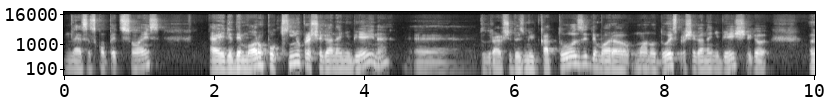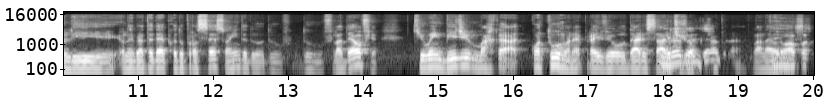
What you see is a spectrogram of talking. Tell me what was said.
nessas competições. Aí ele demora um pouquinho para chegar na NBA, né? É, do draft de 2014, demora um ano ou dois para chegar na NBA, chega ali, eu lembro até da época do processo ainda do, do, do Philadelphia, que o Embiid marca com a turma, né, para ir ver o Dario Saric é jogando né, lá na Europa. Isso.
